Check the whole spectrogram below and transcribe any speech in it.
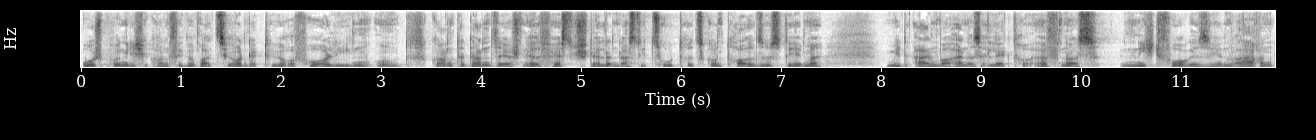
ursprüngliche Konfiguration der Türe vorliegen und konnte dann sehr schnell feststellen, dass die Zutrittskontrollsysteme mit Einbau eines Elektroöffners nicht vorgesehen waren.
